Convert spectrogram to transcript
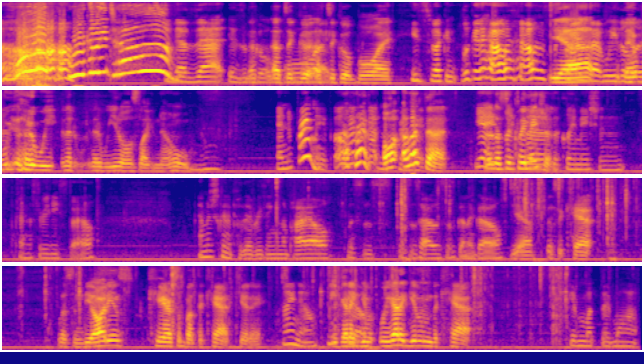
Wigglytuff! now that is a That- good that's a good. boy. That's a good boy. He's fucking. Look at how how surprised Yeah, that Weedle that, is. that, we, that, that Weedle is like no. Mm-hmm. And a Primeape. Oh, Oh, I, oh, this I like that. Yeah, That- that's like a claymation. The, the claymation kind of 3D style. I'm just gonna put everything in a pile. This is this is how this is gonna go. Yeah, there's a cat. Listen, the audience cares about the cat, Kitty. I know. Me We gotta too. give. We gotta give him the cat. Give them what they want.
